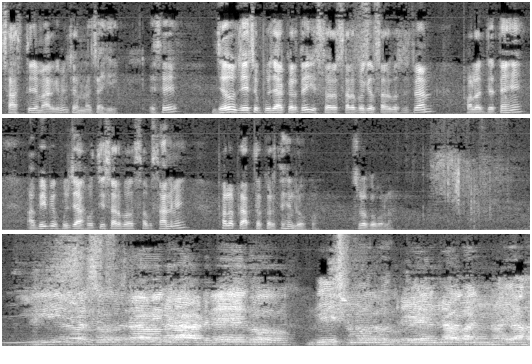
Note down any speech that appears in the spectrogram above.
शास्त्रीय मार्ग में चलना चाहिए। ऐसे जो जैसे पूजा करते ईश्वर सर्वज्ञ सर्वस्वान फल देते हैं। अभी भी पूजा होती सर्व सब स्थान में। फल प्राप्त करते हैं लोग श्लोक बोला। विष्णुरुद्रेन्द्रवन्मयः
